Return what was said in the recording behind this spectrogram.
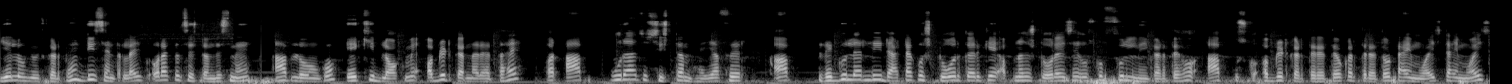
ये लोग यूज़ करते हैं डिसेंट्रलाइज ओराकल सिस्टम जिसमें आप लोगों को एक ही ब्लॉक में अपडेट करना रहता है, और आप पूरा जो सिस्टम है या फिर आप रेगुलरली डाटा को स्टोर करके अपना जो स्टोरेज है उसको फुल नहीं करते हो। आप उसको अपडेट करते रहते हो, करते रहते हो टाइम वाइज टाइम वाइज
